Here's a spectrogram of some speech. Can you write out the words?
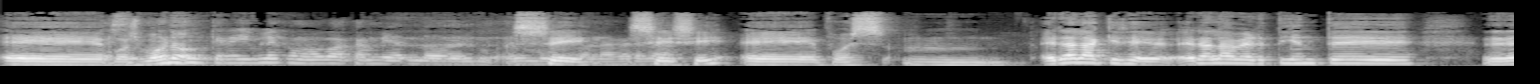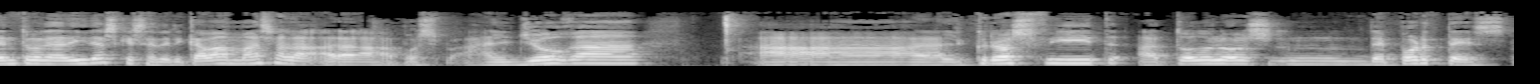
Eh, pues bueno. Es increíble cómo va cambiando el, mundo, sí, la verdad. Sí, sí. Eh, pues mm, era la que era la vertiente de dentro de Adidas que se dedicaba más a la, pues, al yoga, al CrossFit, a todos los mm, deportes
